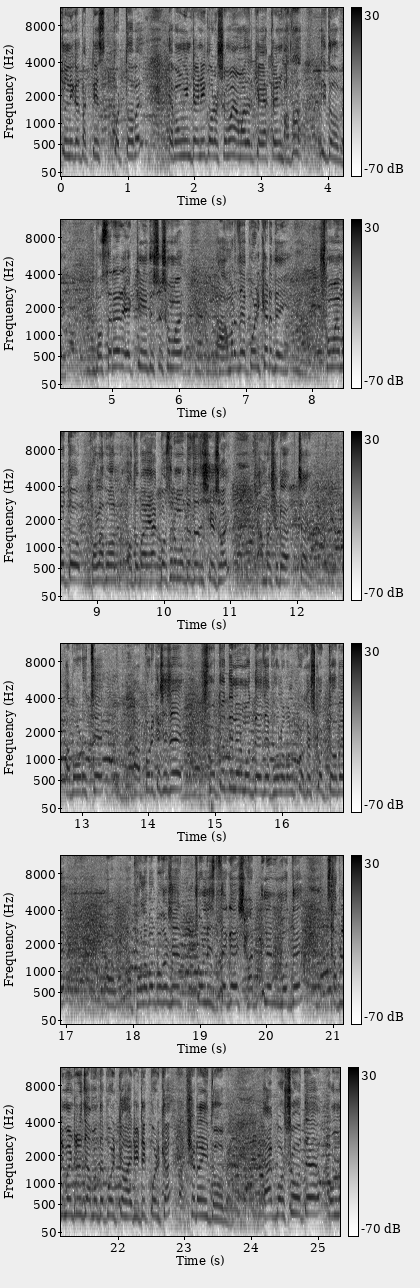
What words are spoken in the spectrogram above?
ক্লিনিক্যাল প্র্যাকটিস করতে হবে এবং ইন্টার্নি করার সময় আমাদেরকে একটা ভাতা দিতে হবে। বছরের একটি নির্দিষ্ট সময়, আমরা যে পরীক্ষাটা দেই, সময় মতো ফলাফল অথবা এক বছরের মধ্যে যাতে শেষ হয়, আমরা সেটা চাই। তারপর হচ্ছে পরীক্ষা শেষে সত্তর দিনের মধ্যে যে ফলাফল প্রকাশ করতে হবে ফলাফল প্রকাশে চল্লিশ থেকে ষাট দিনের মধ্যে যে আমাদের পরীক্ষা হয় রিটেক পরীক্ষা, সেটা নিতে হবে। এক বছর হতে অন্য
